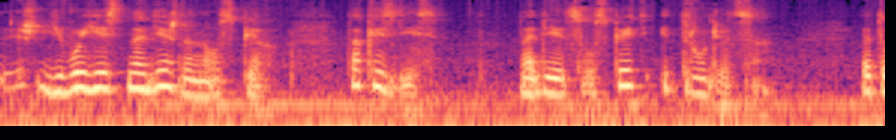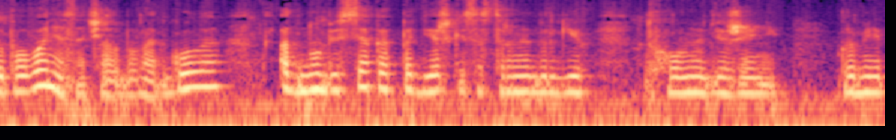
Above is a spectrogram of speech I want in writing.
его есть надежда на успех. Так и здесь. Надеется успеть и трудится. Это упование сначала бывает голое, одно без всякой поддержки со стороны других духовных движений, кроме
